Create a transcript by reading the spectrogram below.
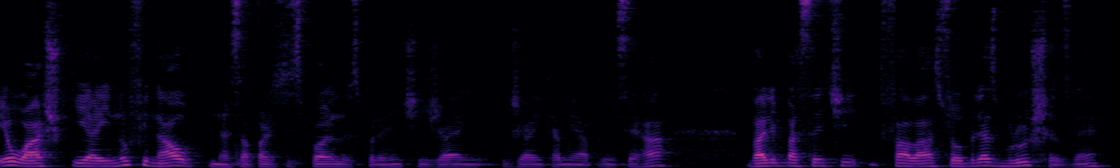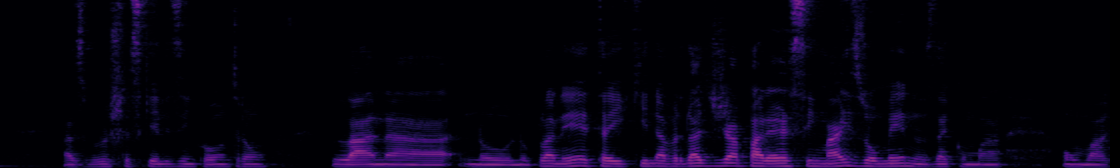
Eu acho que aí no final, nessa parte de spoilers, para a gente já, já encaminhar para encerrar, vale bastante falar sobre as bruxas, né? As bruxas que eles encontram lá na, no, no planeta e que na verdade já aparecem mais ou menos, né? Com uma, uma,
